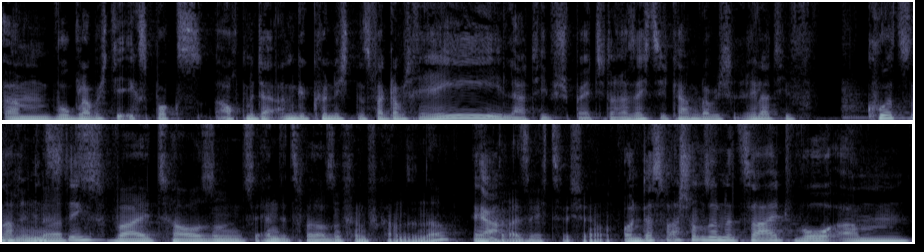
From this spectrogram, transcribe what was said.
ähm, wo, glaube ich, die Xbox auch mit der angekündigten, es war, glaube ich, relativ spät. Die 360 kam, glaube ich, relativ kurz nach Instinct. 2000, Ende 2005 kam sie, ne? Ja. Die 360, ja. Und das war schon so eine Zeit, wo ähm,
